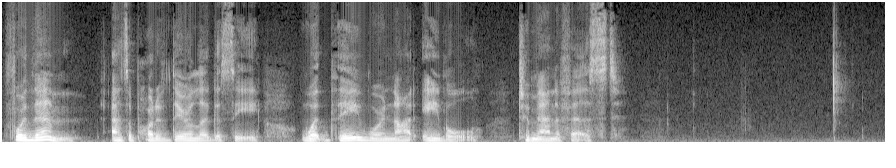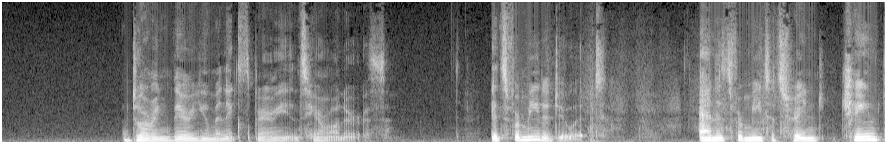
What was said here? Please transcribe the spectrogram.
for them as a part of their legacy what they were not able to manifest during their human experience here on earth. It's for me to do it. And it's for me to change change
